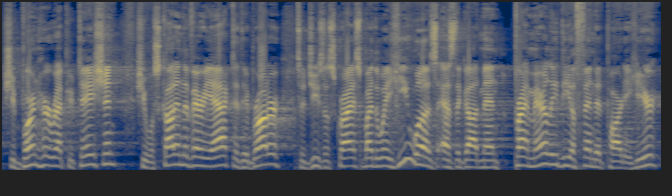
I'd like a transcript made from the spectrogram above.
She burned her reputation. She was caught in the very act that they brought her to Jesus Christ. By the way, he was, as the God man, primarily the offended party here.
